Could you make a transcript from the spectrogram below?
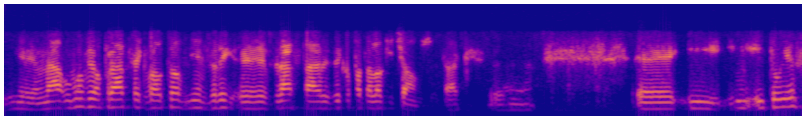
nie wiem, na umowie o pracę gwałtownie wzrasta ryzyko patologii ciąży, tak? I, i, I tu jest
